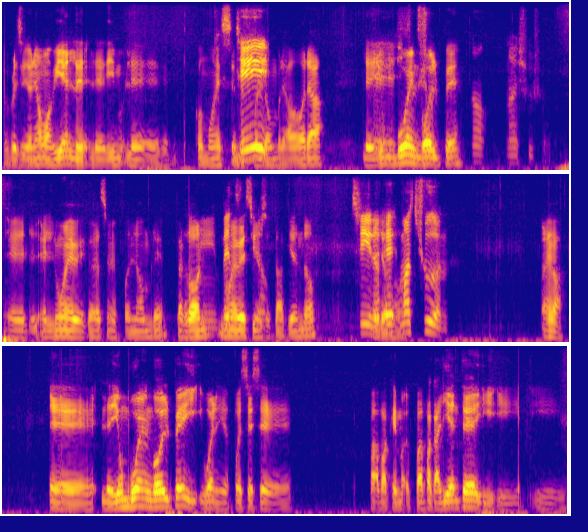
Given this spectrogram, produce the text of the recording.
Lo presionamos bien, le, le dimos, le, ¿cómo es? Se me fue Sí. el nombre ahora. Le Eh, un buen Yuyu. golpe No, no es Yuyo. el, el 9, que ahora se me fue el nombre. Perdón, Sí, 9 Benz- si nos no. estás viendo. Sí, no, Pero- eh, Matt Judon. Ahí va. Eh, le dio un buen golpe y, y bueno, y después ese papa, caliente y, y- y-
